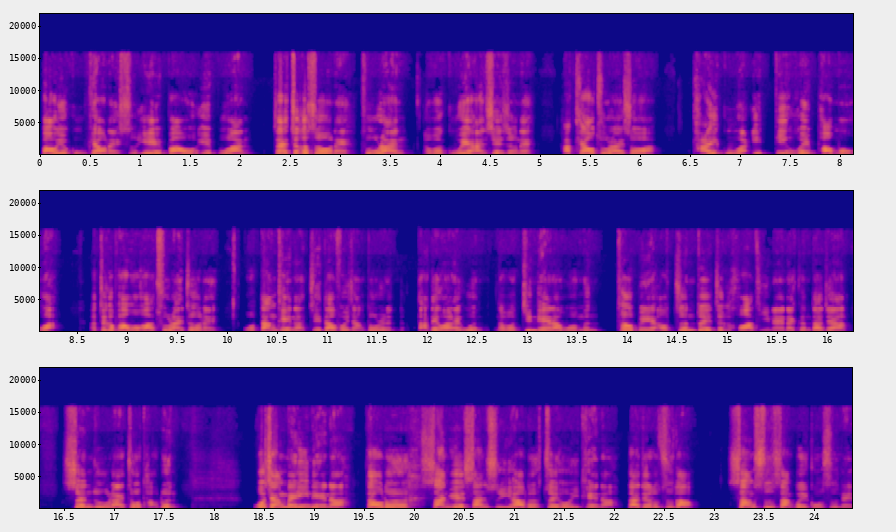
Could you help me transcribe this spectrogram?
抱有股票呢，是越抱越不安。在这个时候呢，突然我们古叶涵先生呢，他跳出来说啊，台股啊一定会泡沫化。啊，这个泡沫化出来之后呢，我当天啊接到非常多人打电话来问。那么今天呢，我们特别要针对这个话题呢，来跟大家深入来做讨论。我想每一年啊，到了三月三十一号的最后一天啊，大家都知道，上市上柜公司呢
